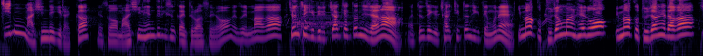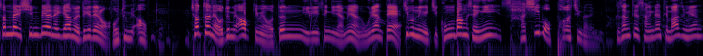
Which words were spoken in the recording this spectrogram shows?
찐 마신 deck이랄까? 그래서 마신 핸드릭슨까지 들어왔어요. 그래서 임마가 전체 기들이 쫙쫙 던지잖아. 전체 기를 착착 던지기 때문에 임마 거두 장만 해도 임마 거두 장에다가 선멜 신 베어내기 하면 어떻게 되노? 어둠이 아홉 개. 첫 턴에 어둠이 9개면 어떤 일이 생기냐면 우리한테 기본 능력치 공방생이 45%가 증가됩니다. 그 상태에서 상대한테 맞으면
